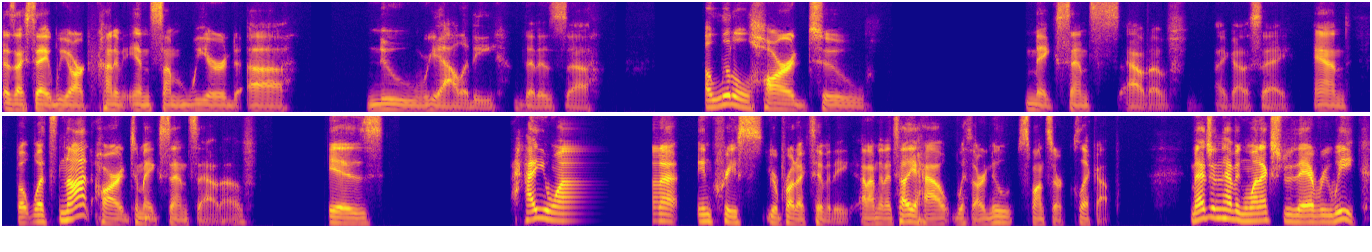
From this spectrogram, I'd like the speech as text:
as I say, we are kind of in some weird uh, new reality that is uh, a little hard to make sense out of. I gotta say, and but what's not hard to make sense out of is how you want to increase your productivity. And I'm going to tell you how with our new sponsor, ClickUp. Imagine having one extra day every week,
